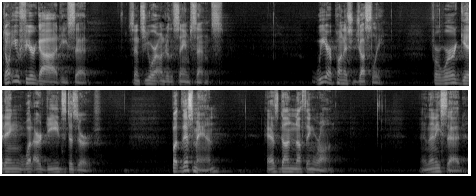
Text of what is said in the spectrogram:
Don't you fear God, he said, since you are under the same sentence. We are punished justly, for we're getting what our deeds deserve. But this man has done nothing wrong. And then he said,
